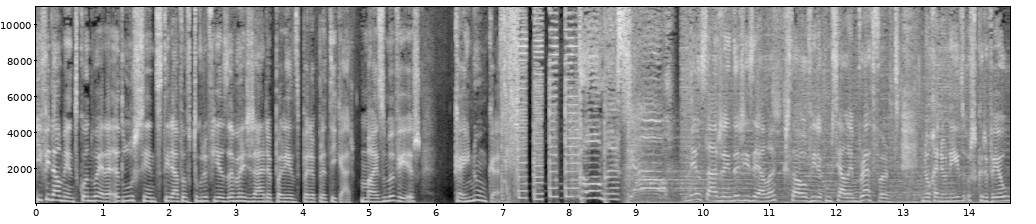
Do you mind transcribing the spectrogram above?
E finalmente, quando era adolescente, tirava fotografias a beijar a parede para praticar. Mais uma vez, quem nunca? Mensagem da Gisela, que está a ouvir a comercial em Bradford, no Reino Unido, escreveu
